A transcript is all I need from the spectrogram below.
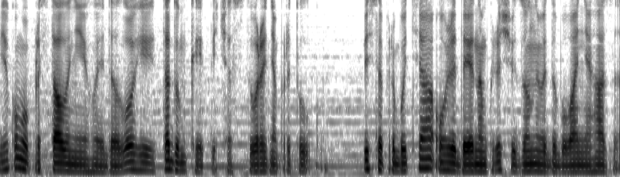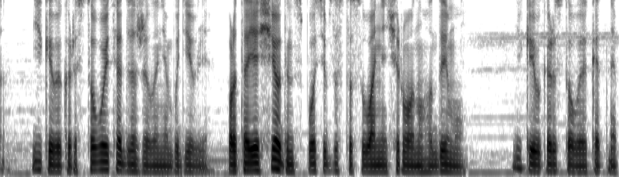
в якому представлені його ідеології та думки під час створення притулку. Після прибуття Олі дає нам ключ від зони видобування газа, який використовується для живлення будівлі. Проте є ще один спосіб застосування червоного диму, який використовує кетнеп.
